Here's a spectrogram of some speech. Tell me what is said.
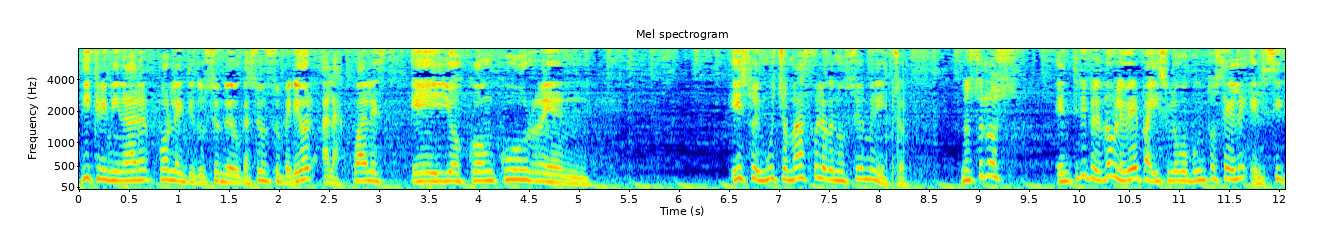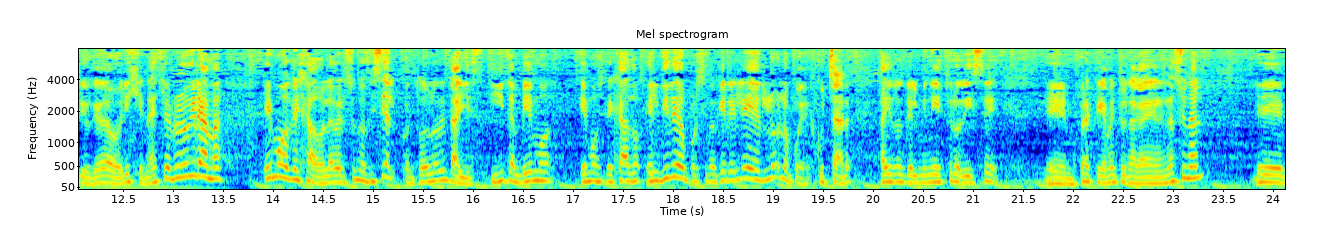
discriminar por la institución de educación superior a las cuales ellos concurren. Eso y mucho más fue lo que anunció el ministro. Nosotros en www.paislobo.cl, el sitio que ha dado origen a este programa, hemos dejado la versión oficial con todos los detalles y también hemos, dejado el video por si no quiere leerlo, lo puede escuchar, ahí donde el ministro dice eh, prácticamente una cadena nacional, eh,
